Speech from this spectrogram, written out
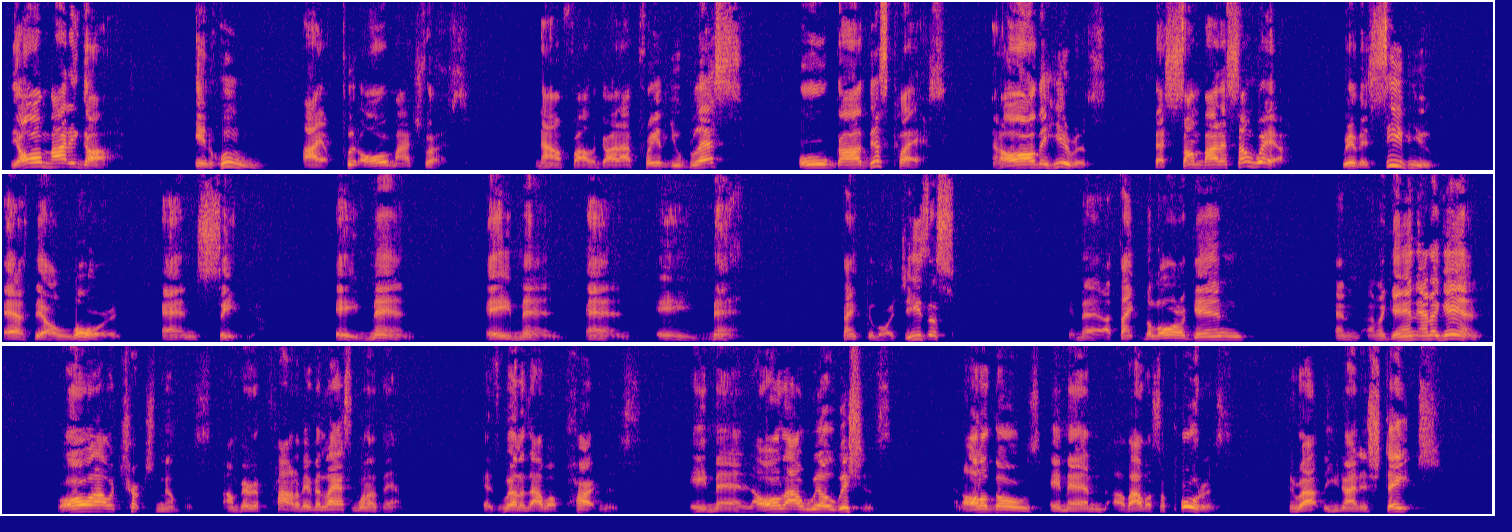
the Almighty God, in whom I have put all my trust. Now, Father God, I pray that you bless, oh God, this class and all the hearers, that somebody somewhere will receive you as their Lord and Savior. Amen, amen, and amen. Thank you, Lord Jesus. Amen. I thank the Lord again and, and again and again for all our church members. I'm very proud of every last one of them, as well as our partners. Amen. And all our well wishers and all of those, amen, of our supporters throughout the United States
